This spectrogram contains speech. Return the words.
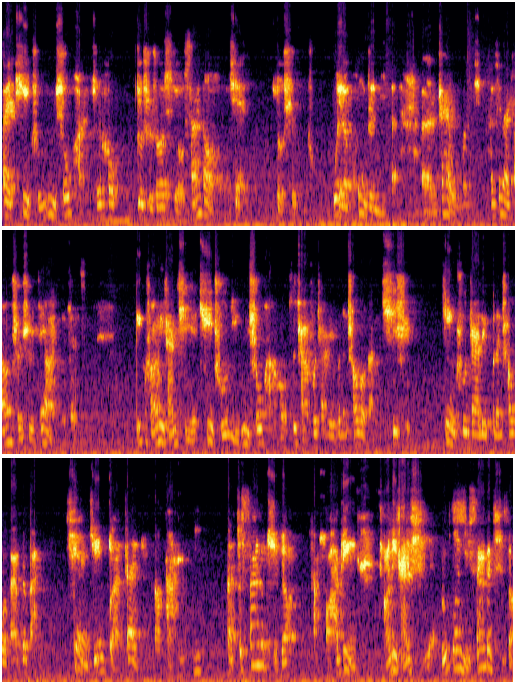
在剔除预收款之后，就是说有三道红线，就是为了控制你的呃债务问题。它现在当时是这样一个政策：一个房地产企业剔除你预收款后，资产负债率不能超过百分之七十。净负债率不能超过百分之百，现金短债比要大于一。那这三个指标，它划定房地产企业，如果你三个指标，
